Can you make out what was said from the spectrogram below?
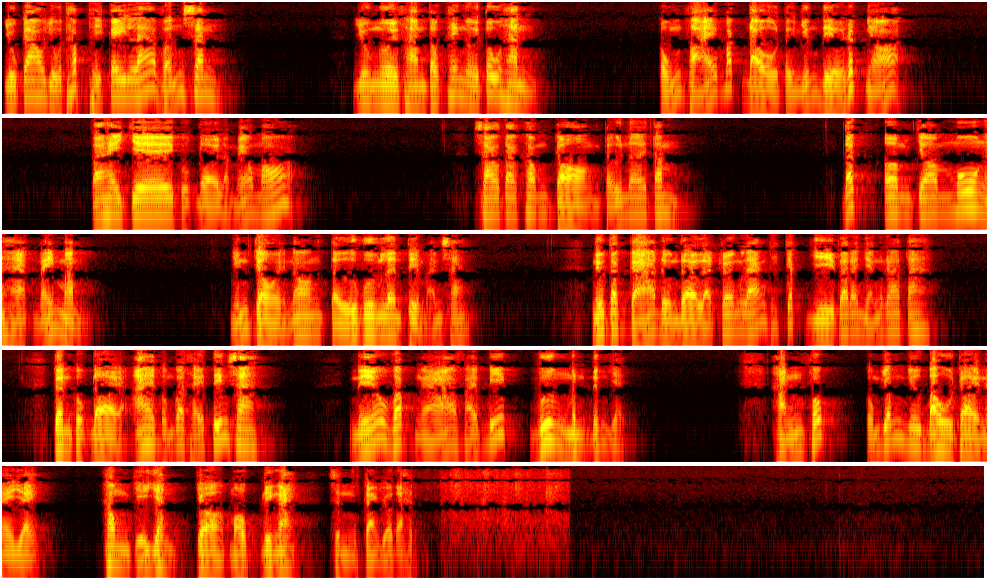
Dù cao dù thấp thì cây lá vẫn xanh. Dù người phàm tục hay người tu hành, cũng phải bắt đầu từ những điều rất nhỏ. Ta hay chê cuộc đời là méo mó. Sao ta không tròn tự nơi tâm? Đất ôm cho muôn hạt nảy mầm. Những chồi non tự vươn lên tìm ánh sáng. Nếu tất cả đường đời là trơn láng thì chắc gì ta đã nhận ra ta? Trên cuộc đời, ai cũng có thể tiến xa. Nếu vấp ngã phải biết vươn mình đứng dậy. Hạnh phúc cũng giống như bầu trời này vậy. Không chỉ dành cho một riêng ai. Xin một càng vỗ tay.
